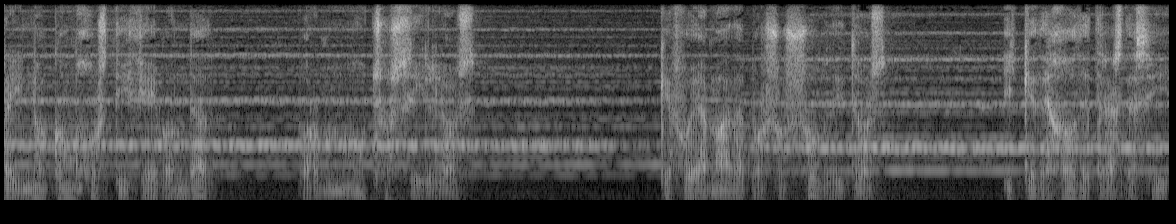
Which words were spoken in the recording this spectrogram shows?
reinó con justicia y bondad por muchos siglos, que fue amada por sus súbditos y que dejó detrás de sí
